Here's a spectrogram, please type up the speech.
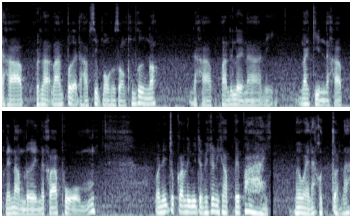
นะครับเวลาร้านเปิดนะครับ 10โมงถึง2ทุ่มครึ่งเนาะนะครับมาได้เลยนะนี่น่ากินนะครับ แนะนำเลยนะครับผม วันนี้จบการรีวิวจะเพียงเท่านี้ครับบ๊ายบาย ไม่ไหวแล้วขอก่อนนะ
